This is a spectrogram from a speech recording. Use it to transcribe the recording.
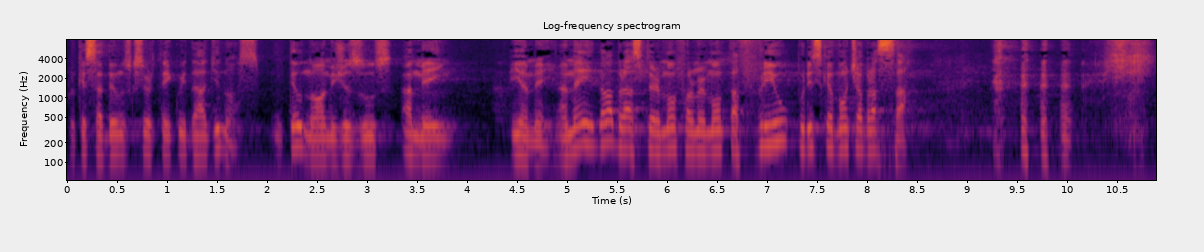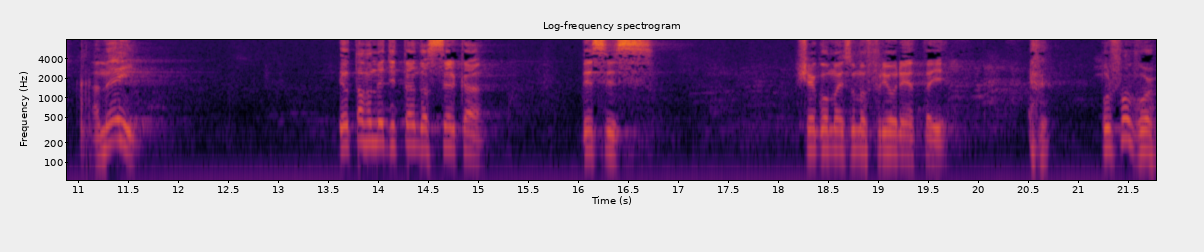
porque sabemos que o Senhor tem cuidado de nós. Em teu nome, Jesus, amém e amém. Amém? Dá um abraço ao teu irmão, fala, meu irmão, está frio, por isso que é bom te abraçar. amém? Eu estava meditando acerca desses. Chegou mais uma friorenta aí. Por favor.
